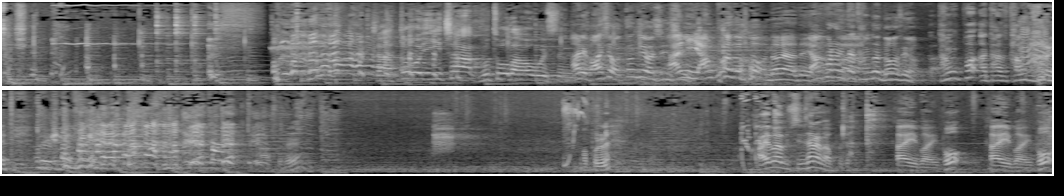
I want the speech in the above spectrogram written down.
자, 또 2차 구토 나오고 있습니다. 아니 맛이 어떤데요 진짜? 아니 양파 넣어 넣어야 돼. 양파랑 일단 당근 넣으세요. 당파 아 당, 당파래. 맛볼래? 가위바위보 진 사람이 맛보자. 가위바위보, 가위바위보.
